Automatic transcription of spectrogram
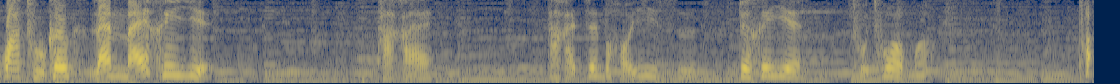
挖土坑来埋黑夜。他还，他还真不好意思对黑夜吐唾沫。啪！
